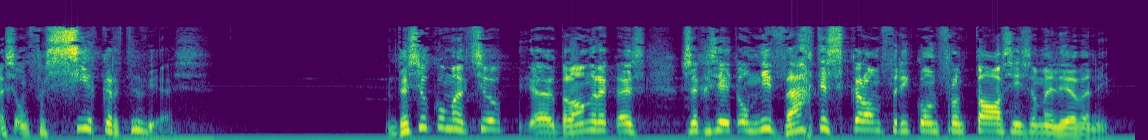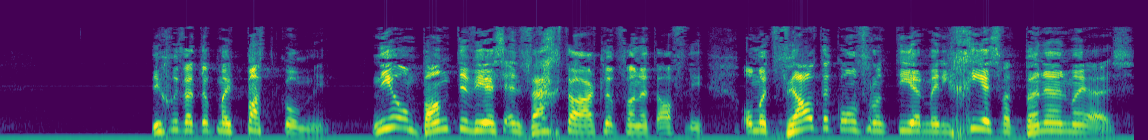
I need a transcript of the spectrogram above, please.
is om verseker te wees. En dis hoekom ek so uh, belangrijk is, soos ek gesê het, om nie weg te skram vir die confrontaties in my leven nie. Die goed wat op my pad kom nie. Nie om bang te wees en weg te hardloop van het af nie. Om het wel te confronteer met die geest wat binnen in my is.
